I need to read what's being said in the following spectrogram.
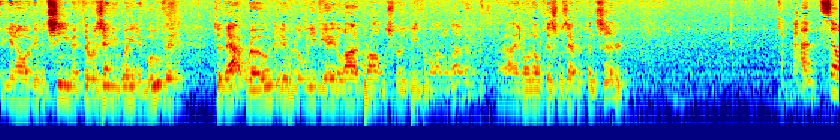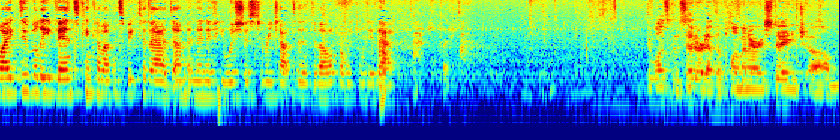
you know, it would seem if there was any way to move it to that road, it would alleviate a lot of problems for the people on 11th. I don't know if this was ever considered. Um, So I do believe Vince can come up and speak to that, um, and then if he wishes to reach out to the developer, we can do that. But It was considered at the preliminary stage. Um,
